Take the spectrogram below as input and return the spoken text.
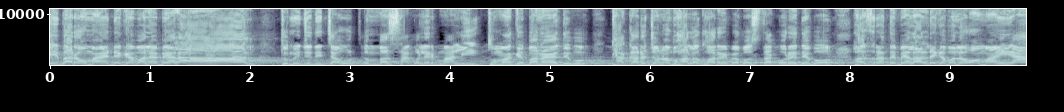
এইবার ওমায় ডেকে বলে, বেলাল, তুমি যদি চাও উত্তম বা ছাগলের মালিক, তোমাকে বানায় দেব। থাকার জন্য ভালো ঘরের ব্যবস্থা করে দেব। হজরতে বেলাল ডেকে বলে ওমাইয়া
